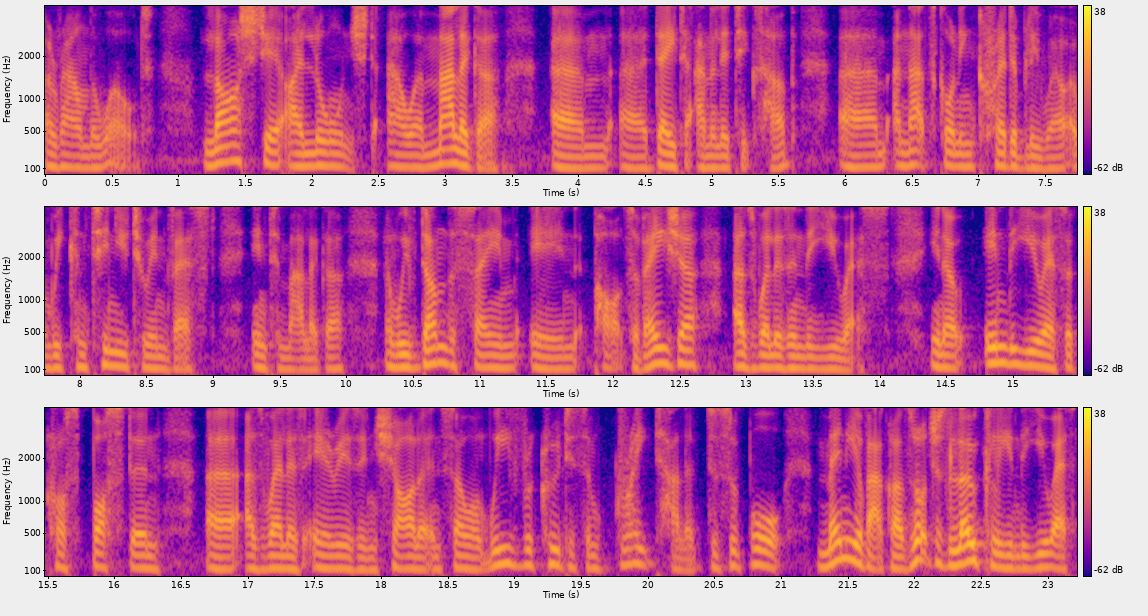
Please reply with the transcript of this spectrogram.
around the world. Last year, I launched our Malaga um, uh, data analytics hub, um, and that's gone incredibly well. And we continue to invest into Malaga, and we've done the same in parts of Asia as well as in the US. You know, in the US across Boston, uh, as well as areas in Charlotte and so on, we've recruited some great talent to support many of our clients, not just locally in the US,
